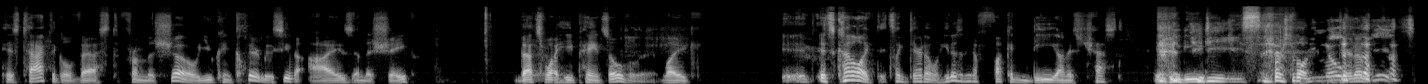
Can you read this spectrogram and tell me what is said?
his tactical vest from the show, you can clearly see the eyes and the shape. That's why he paints over it. Like it, it's kind of like it's like Daredevil. He doesn't need a fucking D on his chest. A DD. DDs. First of all, no, Daredevil, who it is.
